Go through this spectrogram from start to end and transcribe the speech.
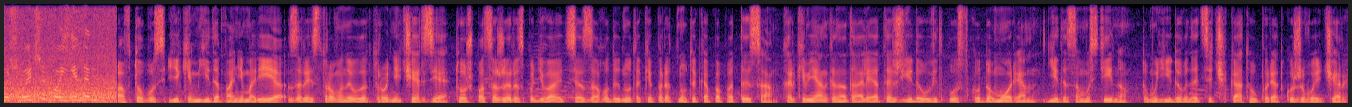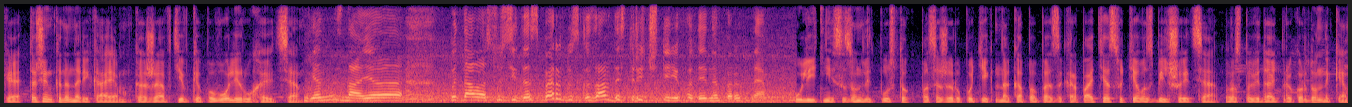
ми швидше поїдемо. Автобус, яким їде пані Марія, зареєстрований у електронній черзі. Тож пасажири сподіваються за годину таки перетнути КПП Тиса. Харків'янка Наталія теж їде у відпустку до моря. Їде самостійно, тому їй доведеться чекати у порядку живої черги. Та жінка не нарікає. каже, автівки поволі рухаються. Я не знаю. Я питала сусіда спереду, сказав десь 3-4 години перегнемо. У літній сезон відпусток пасажиропотік на КПП Закарпаття суттєво збільшується, розповідають прикордонники.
